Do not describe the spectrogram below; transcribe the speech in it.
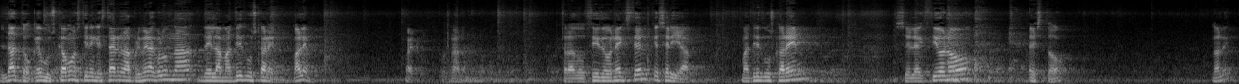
El dato que buscamos tiene que estar en la primera columna de la matriz buscar en, ¿vale? Bueno, pues nada. Traducido en Excel, ¿qué sería? Matriz buscar en, selecciono esto, ¿vale?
